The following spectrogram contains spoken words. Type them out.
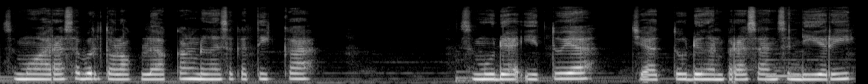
Semua rasa bertolak belakang dengan seketika. Semudah itu ya, jatuh dengan perasaan sendiri,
